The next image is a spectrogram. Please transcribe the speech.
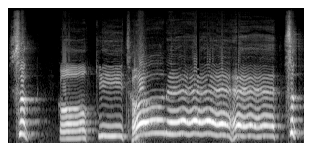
쓱. 꺾기 전에 쓱.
